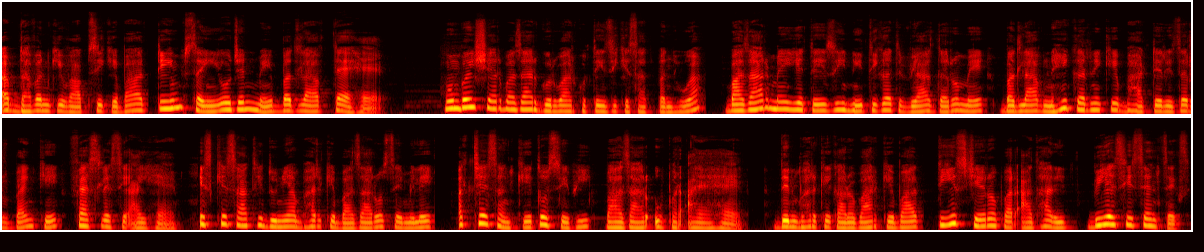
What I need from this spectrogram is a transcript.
अब धवन की वापसी के बाद टीम संयोजन में बदलाव तय है। मुंबई शेयर बाज़ार गुरुवार को तेज़ी के साथ बंद हुआ। बाज़ार में ये तेज़ी नीतिगत ब्याज दरों में बदलाव नहीं करने के भारतीय रिज़र्व बैंक के फैसले से आई है। इसके साथ ही दुनिया भर के बाजारों से मिले अच्छे संकेतों से भी बाज़ार ऊपर आया है। दिन भर के कारोबार के बाद 30 शेयरों पर आधारित बीएसई सेंसेक्स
